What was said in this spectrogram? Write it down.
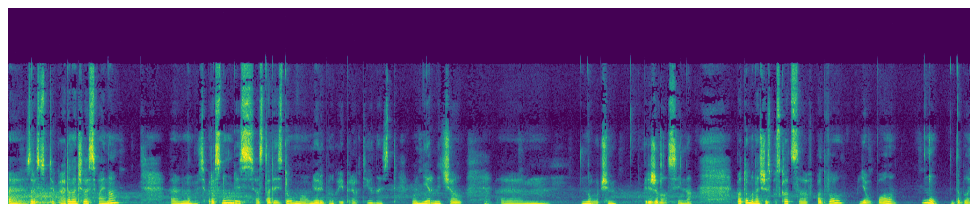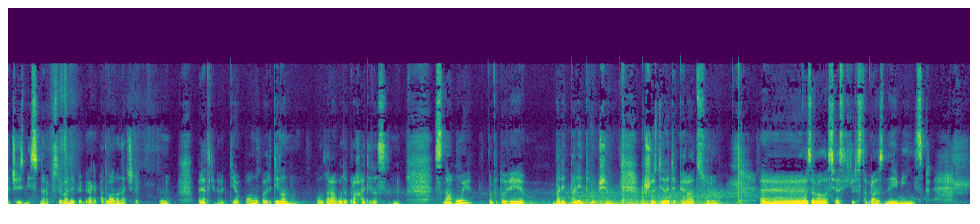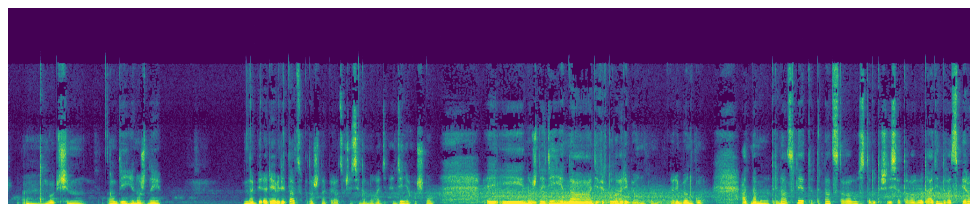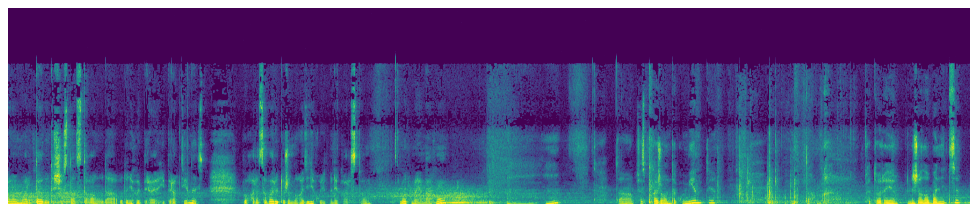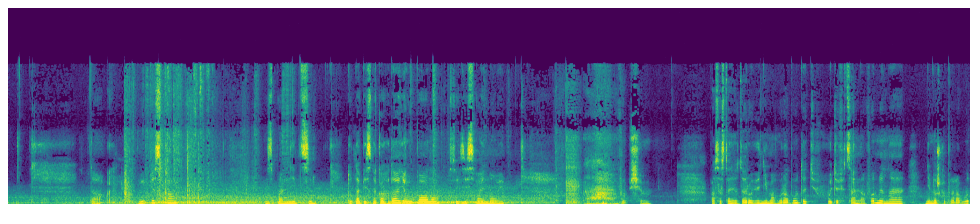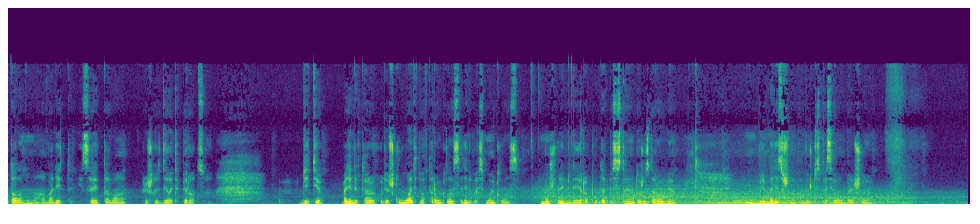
Э, Здравствуйте. Когда началась война, э, ну, мы все проснулись, остались дома. У меня ребенка гиперактивность, он нервничал. Эм, Ну, в общем, переживал сильно. Потом мы начали спускаться в подвал. Я упала. Ну, это было через месяц, наверное, после войны. Прибирали подвал и начали, ну, порядки наводить. Я упала, повредила ногу. Полтора года проходила с, ну, с ногой. В итоге болит-болит. В общем, пришлось сделать операцию. Э, Разорвала связки крестообразные, мениск. М, В общем, деньги нужны на реабилитацию, потому что на операцию очень сильно много де- денег ушло. И, и нужны деньги на дефектолога ребенку. Ребенку одному 13 лет, 13 августа 2010 года, один 21 марта 2016 года. Вот у них гипера- гиперактивность, плохо разговаривает, тоже много денег ходит на лекарства. Вот моя нога. Так, сейчас покажу вам документы, так, которые лежала в больнице. Так, выписка из больницы. Тут написано, когда я упала в связи с войной. В общем, по состоянию здоровья не могу работать, хоть официально оформленная, немножко проработала, но нога болит, из-за этого пришлось сделать операцию. Дети один и второй ходят в школу, один во второй класс, один в восьмой класс. Муж временно не работает по состоянию тоже здоровья. Ну, будем надеяться, что нам поможете. Спасибо вам большое.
